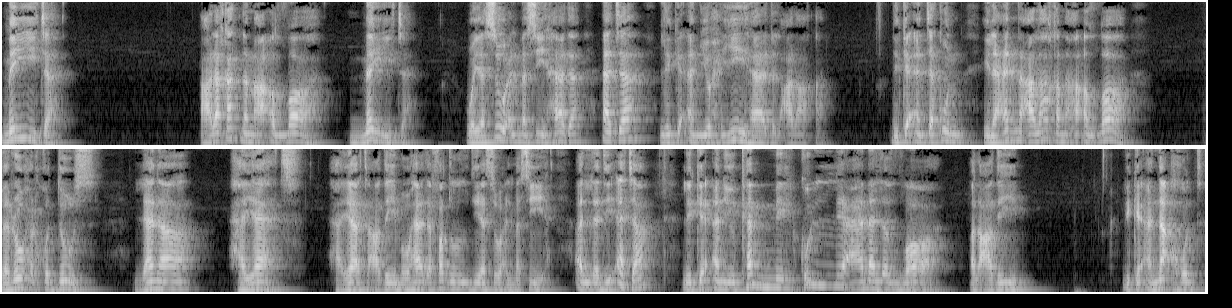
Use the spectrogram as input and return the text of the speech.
ميتة. علاقتنا مع الله ميتة. ويسوع المسيح هذا أتى لكأن يحيي هذه العلاقة. لكأن تكون إلى عندنا علاقة مع الله بالروح القدوس لنا حياة حياة عظيمة. وهذا فضل يسوع المسيح الذي أتى لكأن يكمل كل عمل الله العظيم لكأن نأخذ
